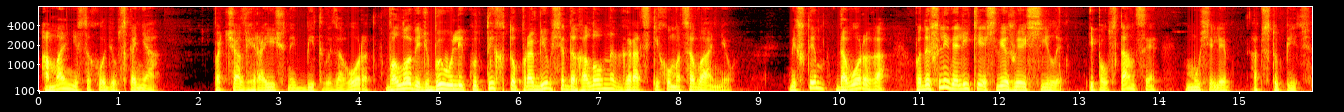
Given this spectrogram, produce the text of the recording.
амаль не сыходзіў з каня. Падчас гераічнай бітвы за горад Валовіч быў у ліку тых, хто прабіўся да галоўных гарадскіх умацаванняў. Між тым да ворага падышлі вялікія свежыя сілы і паўстанцы мусілі адступіць.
